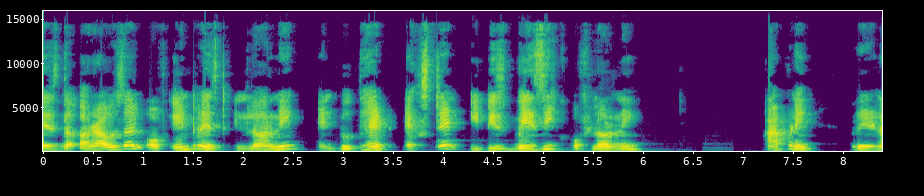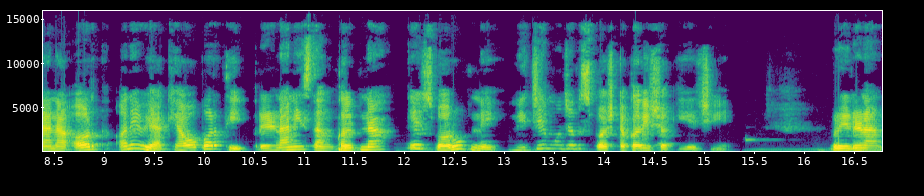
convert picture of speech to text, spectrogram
as the arousal of interest in learning and to that extent it is basic of learning આપણે પ્રેરણાના અર્થ અને વ્યાખ્યાઓ પરથી પ્રેરણાની સંકલ્પના કે સ્વરૂપને નીચે મુજબ સ્પષ્ટ કરી શકીએ છીએ. પ્રેરણા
